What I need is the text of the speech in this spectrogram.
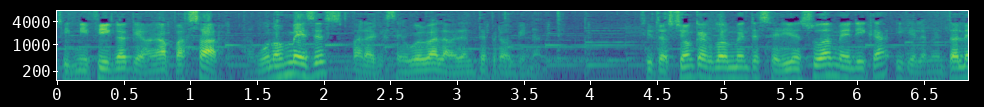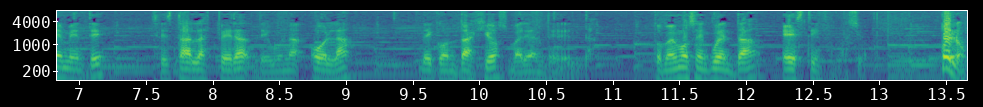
significa que van a pasar algunos meses para que se vuelva la variante predominante. Situación que actualmente se vive en Sudamérica y que lamentablemente se está a la espera de una ola de contagios variante Delta. Tomemos en cuenta esta información. Bueno,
